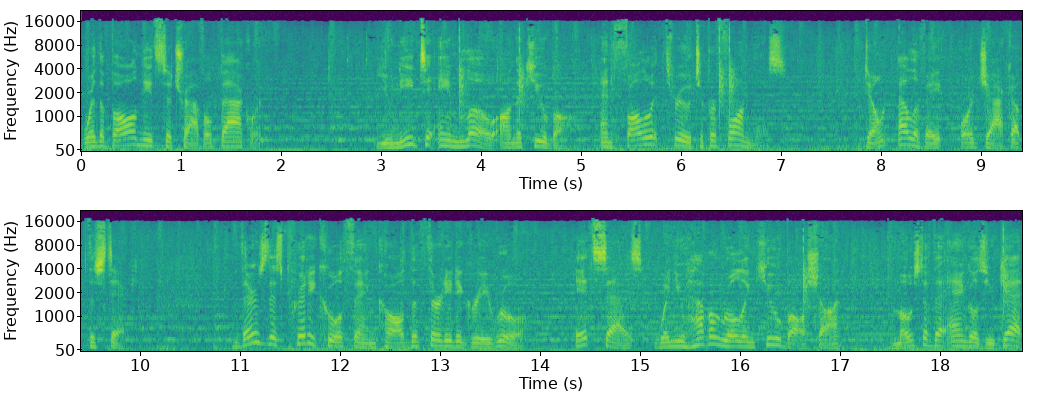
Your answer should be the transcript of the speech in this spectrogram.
where the ball needs to travel backward. You need to aim low on the cue ball and follow it through to perform this. Don't elevate or jack up the stick. There's this pretty cool thing called the 30 degree rule. It says when you have a rolling cue ball shot, most of the angles you get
